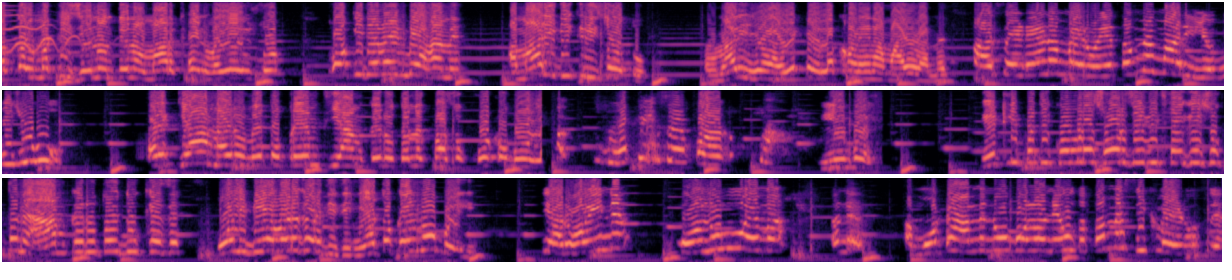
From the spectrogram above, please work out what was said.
અકલ મટી જેનો તેનો માર ખાઈને વયાયું છો. ઠોકી દેવાય ને બે સામે આ મારી દીકરી છો તું. પણ મારી જેવા એક લખણ એનામાં આવ્યા નથી. આ સાઈડ એના માર્યો એ તમે મારી લ્યો. બીજું હું? અરે ક્યાં માર્યું? મેં તો પ્રેમથી આમ કર્યું. તને પાછું ખોટું બોલ. છે પણ. લે બોલ. એટલી બધી કોમળા છોડ જેવી થઈ ગઈ છું તને આમ કર્યું તોય દુખે છે. ઓલી બે વળગાડી દીધી. ત્યાં તો કઈ ન બોલી. યાર હોય ને. બોલું હું એમાં? અને આ મોટા આમે નો બોલો ને એવું તો તમે શીખવાડ્યું છે.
